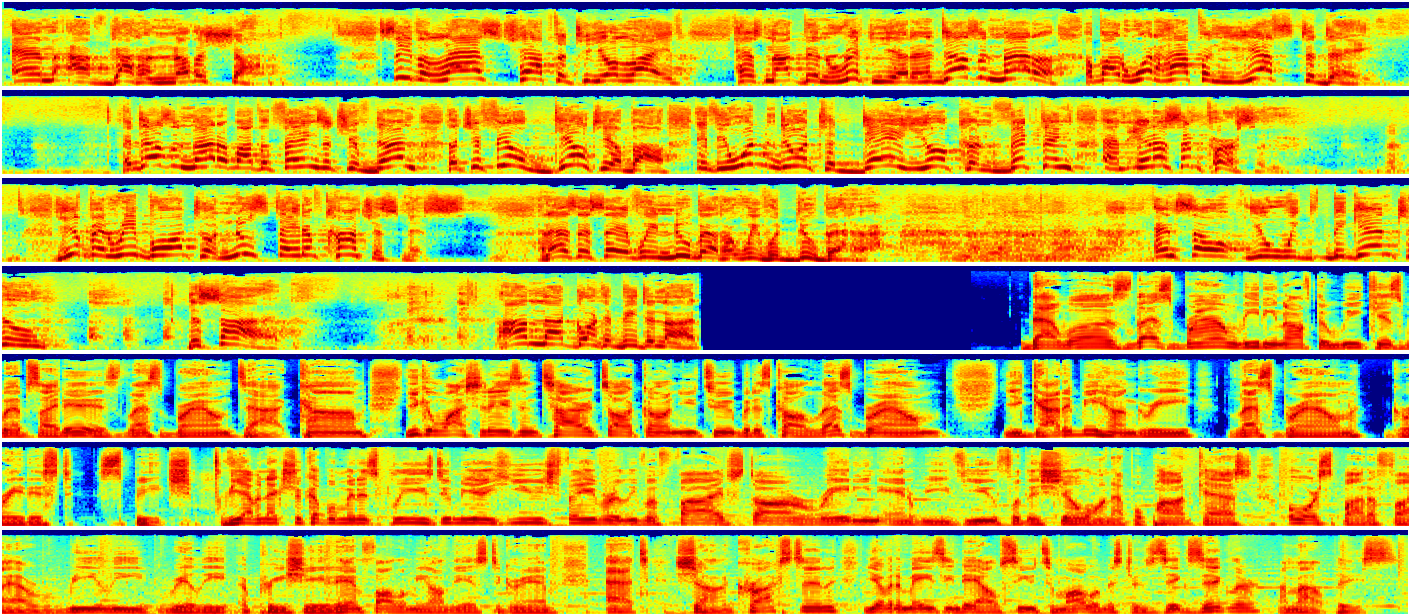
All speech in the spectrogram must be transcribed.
And I've got another shot. See, the last chapter to your life has not been written yet, and it doesn't matter about what happened yesterday. It doesn't matter about the things that you've done that you feel guilty about. If you wouldn't do it today, you're convicting an innocent person. You've been reborn to a new state of consciousness. And as they say, if we knew better, we would do better. And so you begin to decide I'm not going to be denied. That was Les Brown leading off the week. His website is lesbrown.com. You can watch today's entire talk on YouTube, but it's called Les Brown. You gotta be hungry. Les Brown, greatest speech. If you have an extra couple minutes, please do me a huge favor. Leave a five star rating and review for the show on Apple Podcast or Spotify. I really, really appreciate it. And follow me on the Instagram at Sean Croxton. You have an amazing day. I'll see you tomorrow with Mr. Zig Ziglar. I'm out. Peace.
